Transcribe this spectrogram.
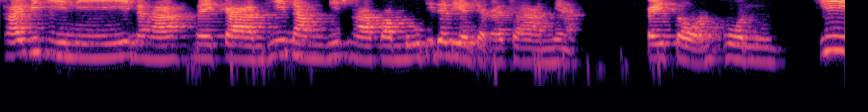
ใช้วิธีนี้นะคะ ในการที่นำวิชาความรู้ที่ได้เรียนจากอาจารย์เนี่ย ไปสอนคนที่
